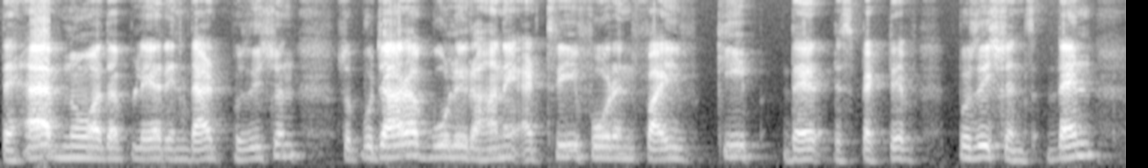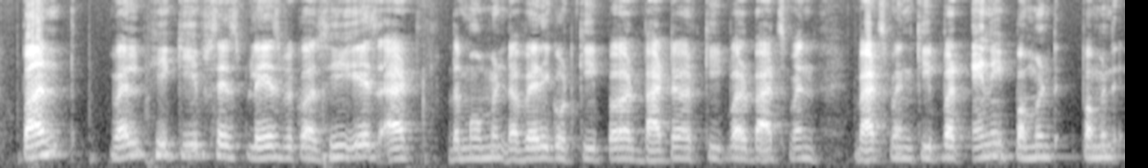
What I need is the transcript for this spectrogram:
they have no other player in that position. So Pujara, Kohli, Rahane at 3, 4 and 5 keep their respective positions. Then Pant, well, he keeps his place because he is at the moment a very good keeper, batter, keeper, batsman, batsman, keeper, any permit, permit,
